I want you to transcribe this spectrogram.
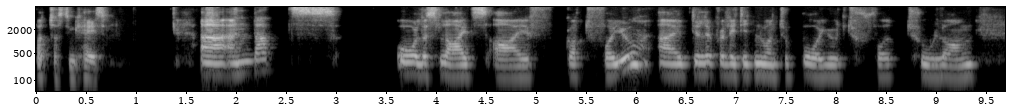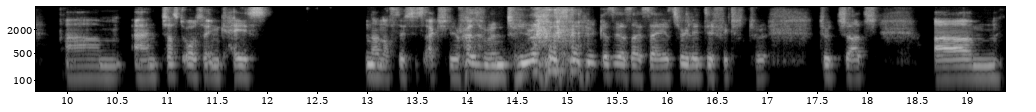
but just in case. Uh, and that's all the slides I've got for you. I deliberately didn't want to bore you for too long. Um, and just also in case none of this is actually relevant to you, because as I say, it's really difficult to, to judge. Um,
